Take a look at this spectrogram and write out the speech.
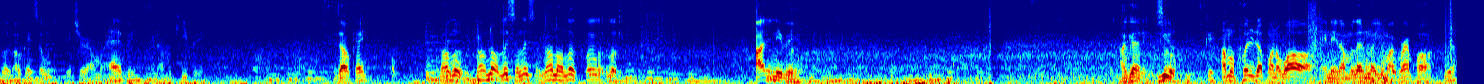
Look, okay. So with the picture, I'm gonna have it and I'm gonna keep it. Is that okay? No, look, no, no. Listen, listen. No, no. Look, look, look, look. I didn't even. I got it. So Yeah, okay. I'm gonna put it up on the wall, and then I'm gonna let them know you're my grandpa. Yeah.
